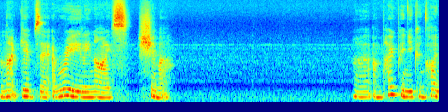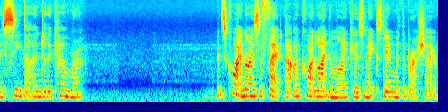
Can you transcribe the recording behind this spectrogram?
And that gives it a really nice shimmer. Uh, I'm hoping you can kind of see that under the camera. It's quite a nice effect that. I quite like the micas mixed in with the Brusho.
